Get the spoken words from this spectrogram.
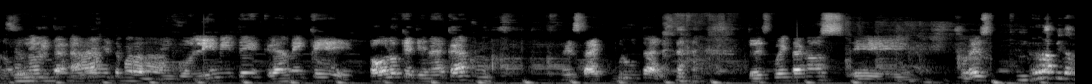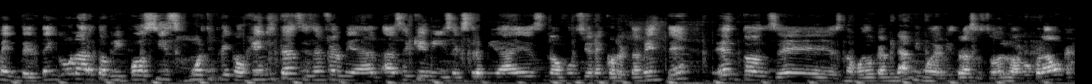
no limita nada no para nada. ningún límite, créanme que todo lo que tiene acá está brutal. Entonces cuéntanos eh, eso. Rápidamente, tengo una artogriposis múltiple congénita. Esa enfermedad hace que mis extremidades no funcionen correctamente. Entonces, no puedo caminar ni mover mis brazos. Todo lo hago con la boca.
